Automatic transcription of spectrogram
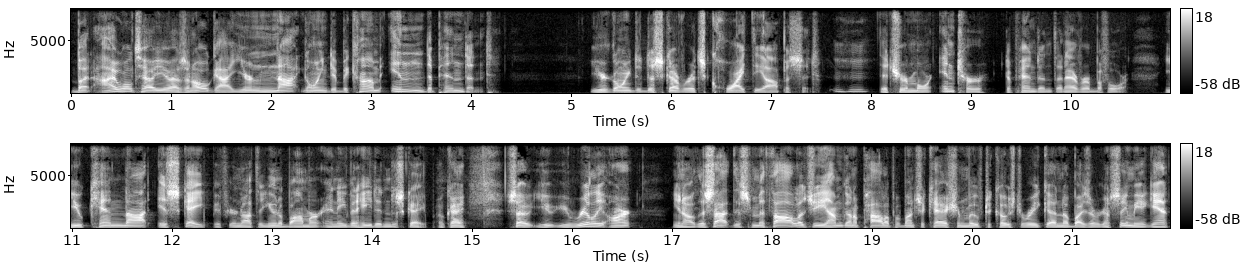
But I will tell you, as an old guy, you're not going to become independent. You're going to discover it's quite the opposite. That you're more interdependent than ever before. You cannot escape if you're not the Unabomber, and even he didn't escape. Okay, so you you really aren't. You know this this mythology. I'm going to pile up a bunch of cash and move to Costa Rica, and nobody's ever going to see me again.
